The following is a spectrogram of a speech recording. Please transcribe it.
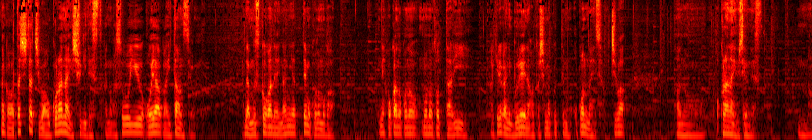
なんか私たちは怒らない主義ですとかなんかそういう親がいたんですよ。だから息子がね何やっても子供がね他の子のものを取ったり明らかに無礼なことしまくっても怒んないんですよ。うちはあの怒らないようにしてるんです、まあ、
